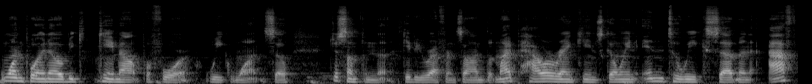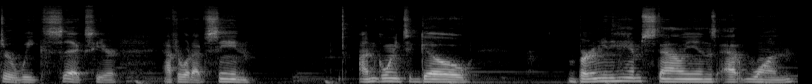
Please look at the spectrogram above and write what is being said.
1.0 be- came out before week one. So just something to give you reference on. But my power rankings going into week seven after week six here, after what I've seen, I'm going to go Birmingham Stallions at one,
